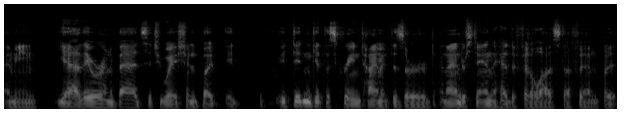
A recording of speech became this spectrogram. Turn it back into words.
I mean, yeah, they were in a bad situation, but it it didn't get the screen time it deserved. And I understand they had to fit a lot of stuff in, but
